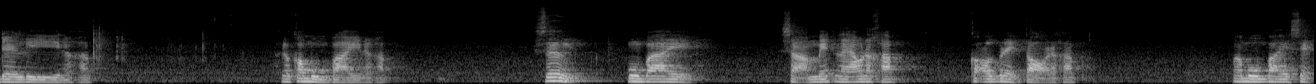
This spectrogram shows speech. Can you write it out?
เดลีนะครับ แล้วก็มุมไบนะครับ ซึ่งมุมไบสามเม็ดแล้วนะครับ ก็เอาเบรกต่อนะครับ มามุมไบเสร็จ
